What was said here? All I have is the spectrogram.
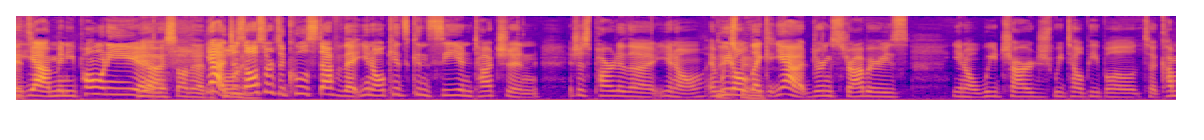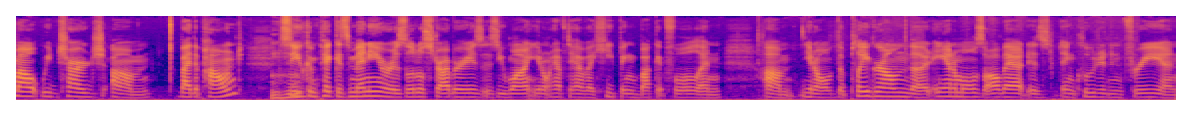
Right. yeah, mini pony. yeah, I saw that. yeah, just all sorts of cool stuff that you know kids can see and touch, and it's just part of the you know. And The we don't like yeah during strawberries, you know, we charge. We tell people to come out. We charge um, by the pound, so Mm-hmm. you can pick as many or as little strawberries as you want. You don't have to have a heaping bucket full, and um, you know the playground, the animals, all that is included and free, and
